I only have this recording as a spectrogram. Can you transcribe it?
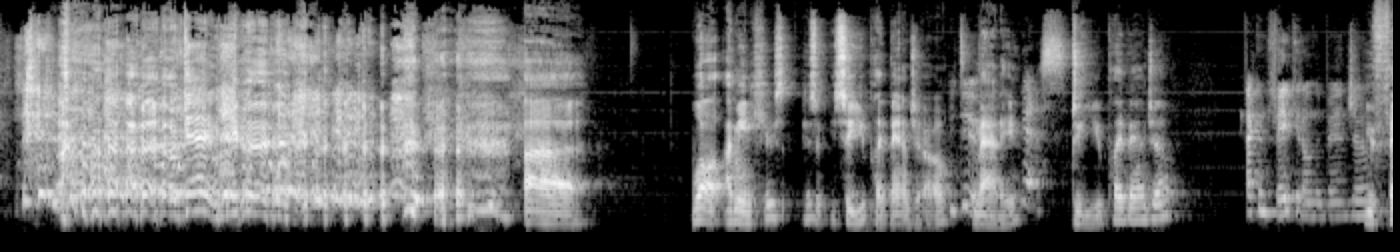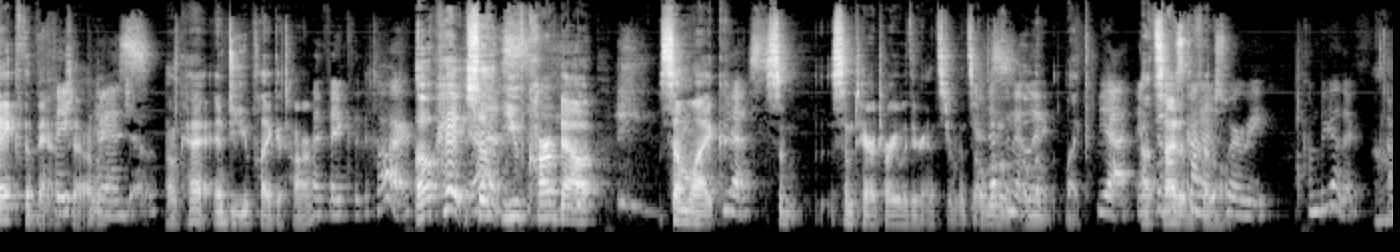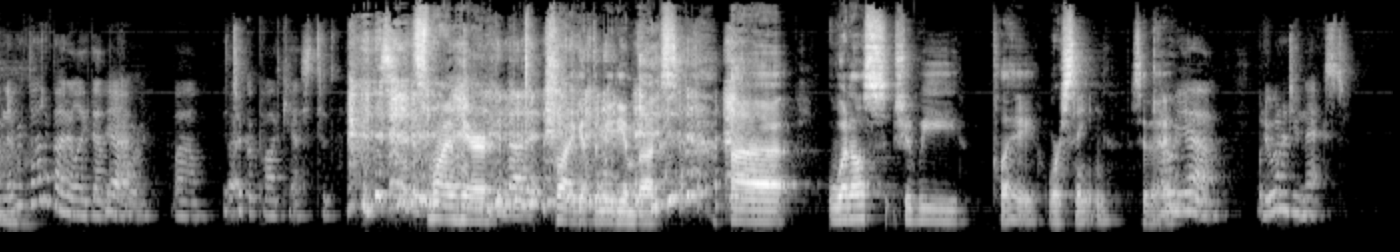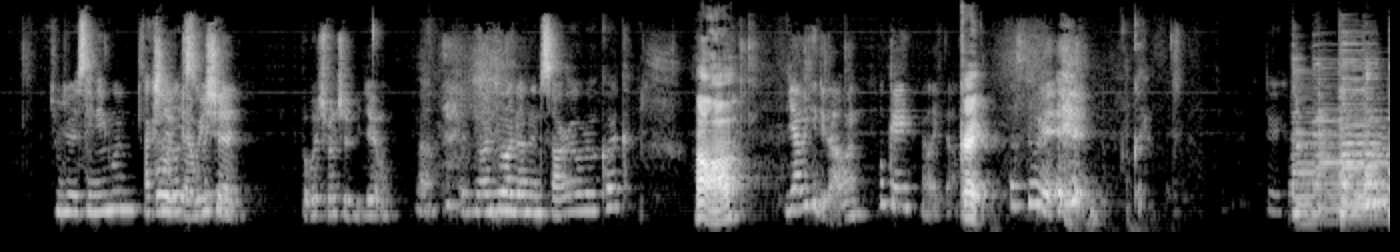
okay. uh, well, I mean, here's here's so you play banjo, I do. Maddy. Yes. Do you play banjo? I can fake it on the banjo. You fake the banjo. fake the banjo. Okay, and do you play guitar? I fake the guitar. Okay, so you've carved out some like Yes. some some territory with your instruments. A little, a Definitely. little like Yeah, and Outside fiddle's of the kind of just where we come together. I've never thought about it like that Yeah. before. Wow, it But- took a podcast to that's why I'm here. think. That's why I get the medium bucks. Uh, what else should we play or sing today? Oh yeah. What do you want to do next? Should we do a singing one? Actually, well, yeah, we can- should. But which one should we do? Oh, do you want to do Undone in Sorrow real quick? Aw, Yeah, we can do that one. Okay, I like that one. Great. let's do it. Okay. Over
